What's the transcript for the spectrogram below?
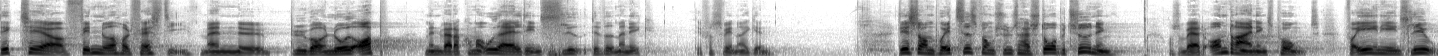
Det er ikke til at finde noget at holde fast i. Man øh, bygger noget op, men hvad der kommer ud af alt det en slid, det ved man ikke. Det forsvinder igen. Det, som på et tidspunkt synes at have stor betydning, og som er et omdrejningspunkt for en i ens liv,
